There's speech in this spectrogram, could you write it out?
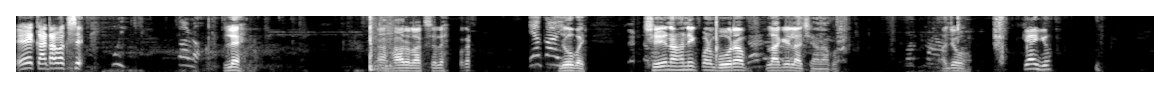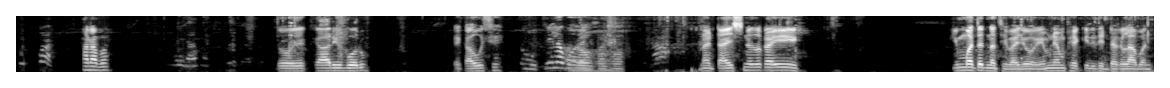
એ કાંટા વાગશે લે આ હારો લાગશે લે પકડ જો ભાઈ છે નાની પણ બોરા લાગેલા છે આના પર. જો. ક્યાં ગયો? આના પર. તો એક આ રહ્યું બોરું. એક આવું છે. ના, ટાઈલ્સને તો કઈ કિંમત જ નથી ભાઈ, જો, એમને એમ ફેંકી દીધી ઢગલા બંધ.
